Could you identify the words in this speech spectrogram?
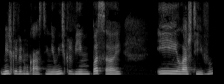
me inscrever num casting. Eu inscrevi-me, passei e lá estive.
